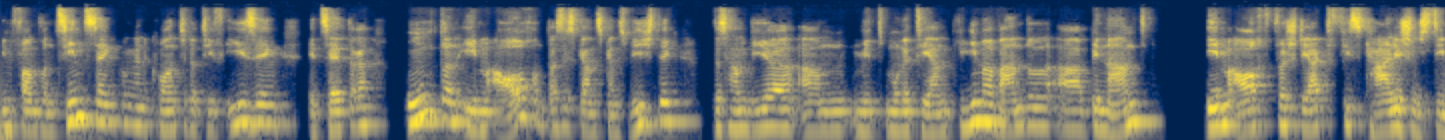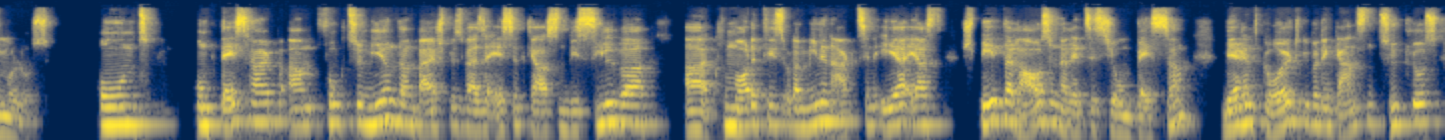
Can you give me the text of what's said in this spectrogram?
in. Form von Zinssenkungen, Quantitative Easing etc. Und dann eben auch, und das ist ganz, ganz wichtig, das haben wir ähm, mit monetären Klimawandel äh, benannt, eben auch verstärkt fiskalischen Stimulus. Und, und deshalb ähm, funktionieren dann beispielsweise Assetklassen wie Silber, äh, Commodities oder Minenaktien eher erst später raus in der Rezession besser, während Gold über den ganzen Zyklus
